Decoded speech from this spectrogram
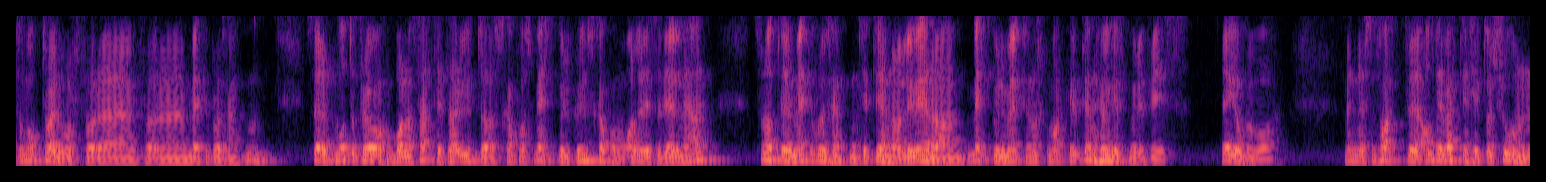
som oppdraget vårt for, eh, for eh, melkeprodusenten, så er det på en måte å prøve å få balansert dette her ut og skaffe oss mest mulig kunnskap om alle disse delene her. Sånn at melkeprodusenten sitter igjen og leverer mest mulig melk til norske markedet til en høyest mulig pris. Det er jobben vår. Men eh, som sagt, eh, aldri vært i en situasjon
